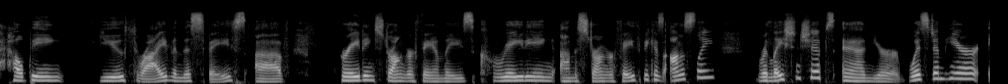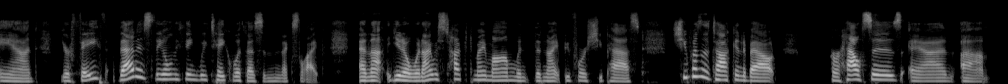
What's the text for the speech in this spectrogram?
helping you thrive in this space of creating stronger families, creating um, a stronger faith. Because honestly, relationships and your wisdom here and your faith, that is the only thing we take with us in the next life. And, I, you know, when I was talking to my mom when the night before she passed, she wasn't talking about her houses and um,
